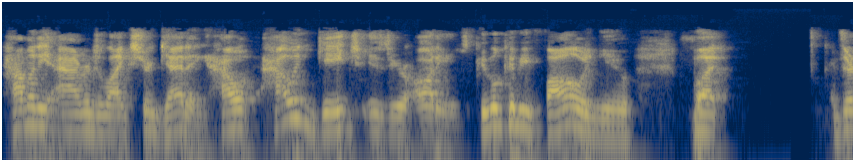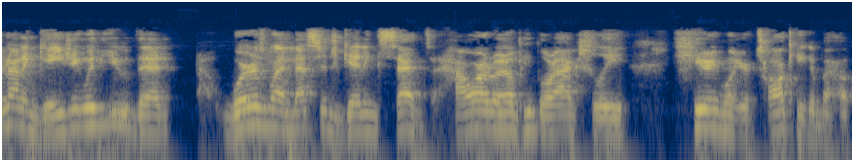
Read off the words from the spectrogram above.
how many average likes you're getting. How how engaged is your audience? People can be following you, but if they're not engaging with you, then where is my message getting sent? How do I know people are actually hearing what you're talking about?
